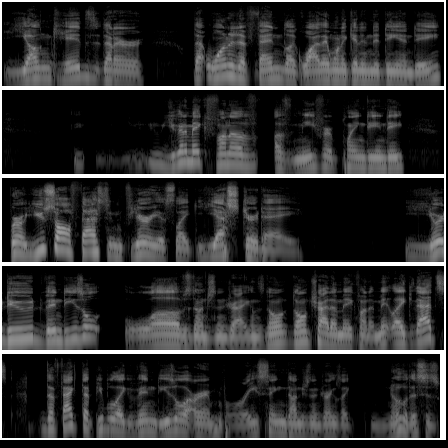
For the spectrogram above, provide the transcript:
young kids that are that want to defend like why they want to get into D&D. You're going to make fun of of me for playing D&D. Bro, you saw Fast and Furious like yesterday. Your dude Vin Diesel loves Dungeons and Dragons. Don't don't try to make fun of me. Like that's the fact that people like Vin Diesel are embracing Dungeons and Dragons. Like, no, this is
